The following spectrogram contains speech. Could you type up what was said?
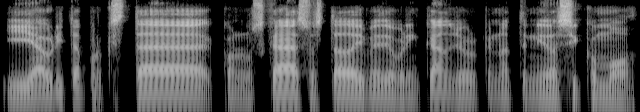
Y ahorita porque está con los o ha estado ahí medio brincando, yo creo que no ha tenido así como,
